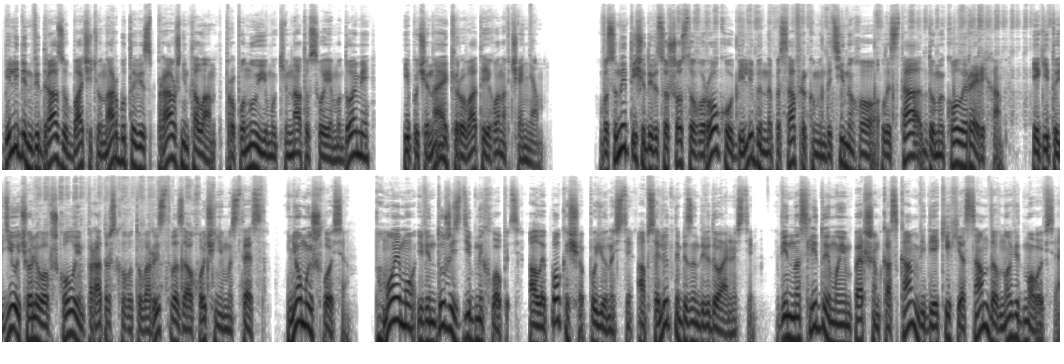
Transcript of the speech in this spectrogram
Білібін відразу бачить у Нарбутові справжній талант, пропонує йому кімнату в своєму домі і починає керувати його навчанням. Восени 1906 року Білібін написав рекомендаційного листа до Миколи Реріха, який тоді очолював школу імператорського товариства за охочення мистецтв. У ньому йшлося По-моєму, він дуже здібний хлопець, але поки що по юності абсолютно без індивідуальності. Він наслідує моїм першим казкам, від яких я сам давно відмовився,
